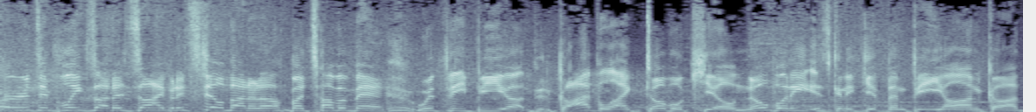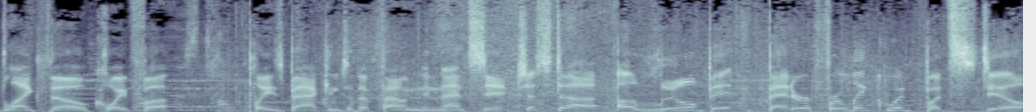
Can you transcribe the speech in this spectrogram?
turns and blinks on his eye, but it's still not enough. But Tubba Man with the, be- uh, the godlike double kill. Nobody is going to give them beyond godlike, though. qojqva plays back into the fountain, and that's it. Just uh, a little bit better for Liquid, but still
